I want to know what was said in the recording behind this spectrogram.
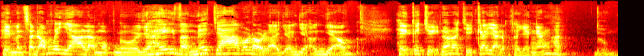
Thì mình sẽ đóng cái vai là một người gay và mê cha bắt đầu lại giỡn giỡn giỡn. Thì cái chuyện đó nó chỉ kéo dài một thời gian ngắn thôi. Đúng.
